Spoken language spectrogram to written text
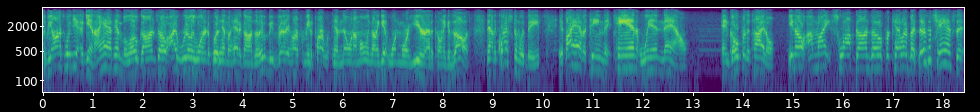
to be honest with you, again, I have him below Gonzo. I really wanted to put him ahead of Gonzo. It would be very hard for me to part with him, knowing I'm only going to get one more year out of Tony Gonzalez. Now the question would be, if I have a team that can win now and go for the title, you know, I might swap Gonzo for Keller, but there's a chance that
